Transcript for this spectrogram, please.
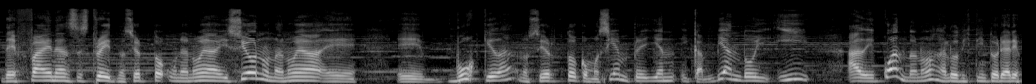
de Finance Street, ¿no es cierto? Una nueva visión, una nueva eh, eh, búsqueda, ¿no es cierto? Como siempre, y, y cambiando y, y adecuándonos a los distintos horarios.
